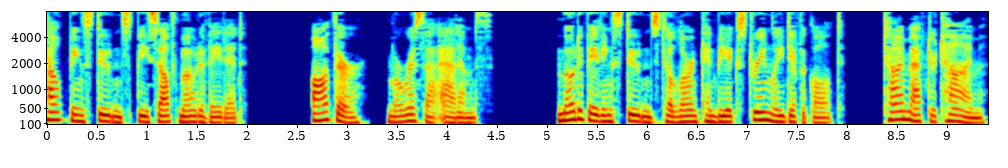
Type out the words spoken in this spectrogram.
Helping Students Be Self Motivated. Author Marissa Adams. Motivating students to learn can be extremely difficult. Time after time,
